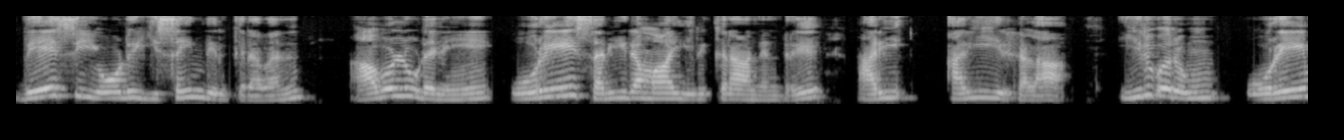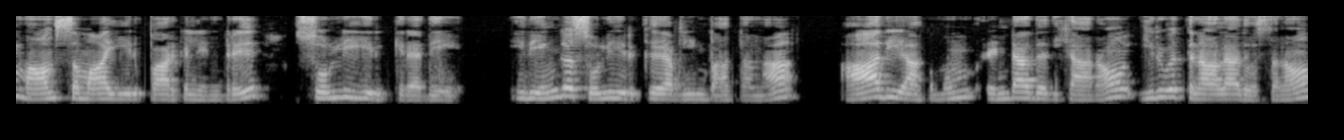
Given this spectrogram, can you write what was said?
வேசியோடு இசைந்திருக்கிறவன் அவளுடனே ஒரே சரீரமாய் இருக்கிறான் என்று அறி அறியீர்களா? இருவரும் ஒரே மாம்சமாய் இருப்பார்கள் என்று சொல்லியிருக்கிறதே. இது எங்க சொல்லியிருக்கு அப்படின்னு பார்த்தோம்னா ஆதியாகமம் ரெண்டாவது அதிகாரம் இருபத்தி நாலாவது வசனம்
